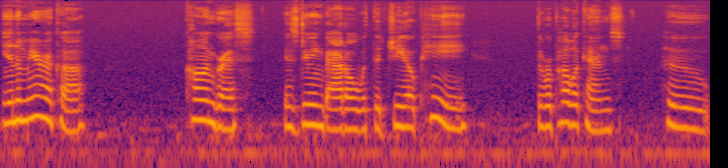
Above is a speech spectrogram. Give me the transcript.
In America, Congress is doing battle with the GOP, the Republicans, who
